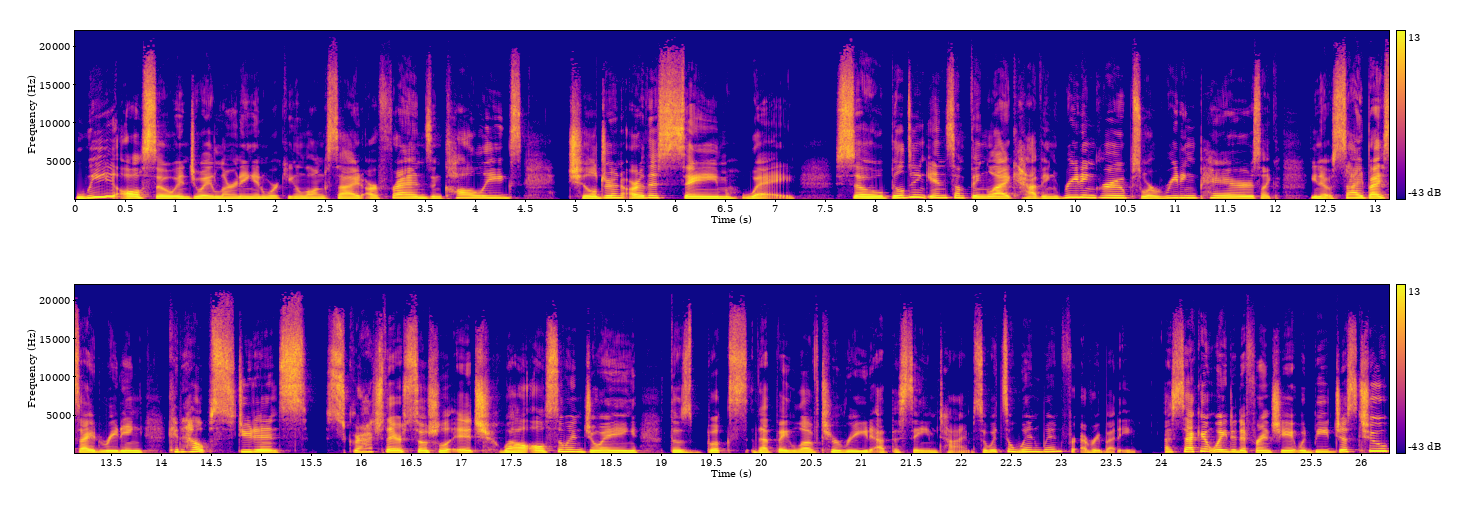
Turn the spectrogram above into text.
we also enjoy learning and working alongside our friends and colleagues. Children are the same way. So, building in something like having reading groups or reading pairs, like, you know, side by side reading, can help students scratch their social itch while also enjoying those books that they love to read at the same time. So, it's a win win for everybody. A second way to differentiate would be just to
